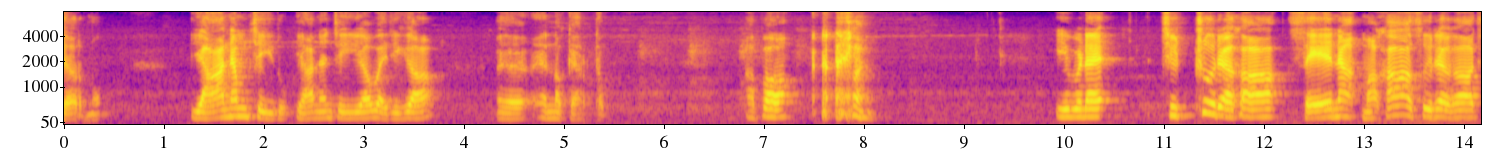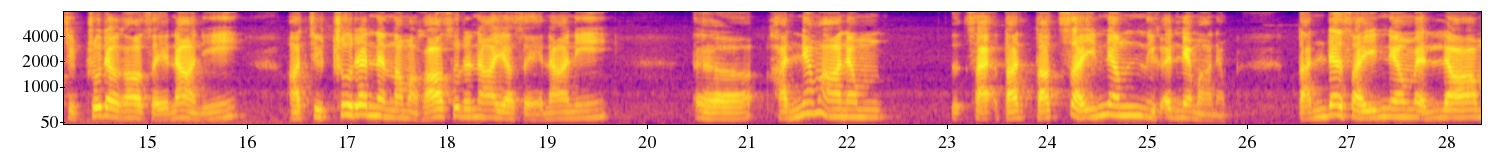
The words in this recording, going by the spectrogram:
ചേർന്നു. യാനം ചെയ്തു. യാനം ചെയ്യുക വരിക എന്നൊക്കെ അർത്ഥം. അപ്പോൾ ഇവിടെ ചിക്ഷുരഹ സേന മഹാസുരഹ ചിക്ഷുരഹ സേനാനി ആ ചിക്ഷുരൻ എന്ന മഹാസുരനായ സേനാനി ഹന്യമാനം തത് സൈന്യം നിഹന്യമാനം തന്റെ സൈന്യം എല്ലാം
